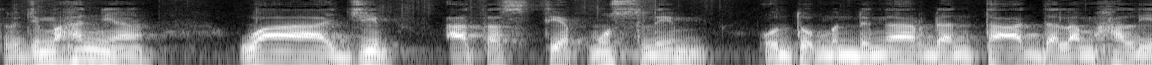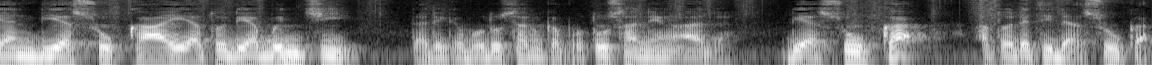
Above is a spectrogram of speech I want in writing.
Terjemahannya wajib atas setiap muslim untuk mendengar dan taat dalam hal yang dia sukai atau dia benci dari keputusan-keputusan yang ada dia suka atau dia tidak suka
